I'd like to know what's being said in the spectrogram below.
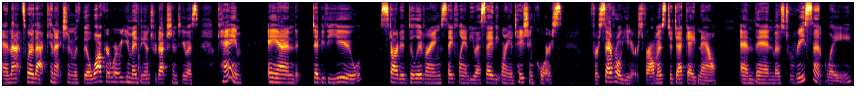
and that's where that connection with Bill Walker, where you made the introduction to us, came. And WVU started delivering Safeland USA, the orientation course, for several years, for almost a decade now. And then most recently,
